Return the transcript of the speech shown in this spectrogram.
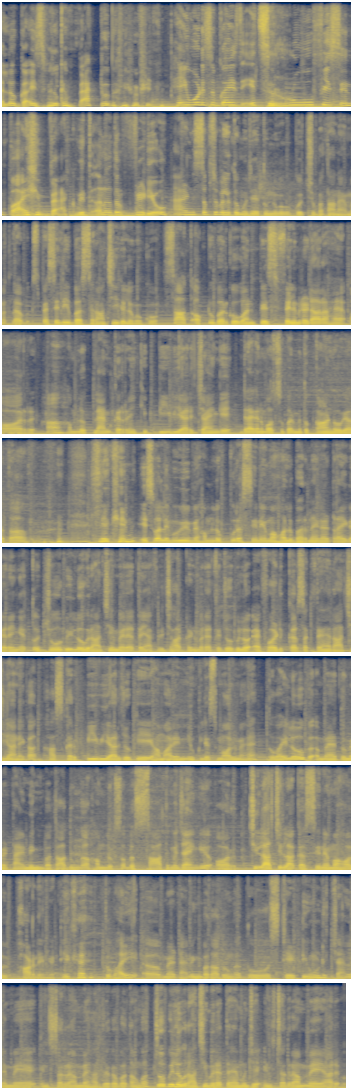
Hello guys, welcome back to the new video. Hey, what is up guys? It's Rufy Senpai back with another video. And सबसे पहले तो मुझे तुम लोगों को कुछ बताना है मतलब स्पेशली बस रांची के लोगों को 7 अक्टूबर को वन पीस फ़िल्म रेड आ रहा है और हाँ हम लोग प्लान कर रहे हैं कि पीवीआर जाएँगे ड्रैगन बॉल सुपर में तो कांड हो गया था लेकिन इस वाले मूवी में हम लोग पूरा सिनेमा हॉल भरने का ट्राई करेंगे तो जो भी लोग रांची में रहते हैं या फिर झारखंड में रहते हैं जो भी लोग एफर्ड कर सकते हैं रांची आने का खासकर पीवीआर जो कि हमारे न्यूक्लियस मॉल में है तो भाई लोग मैं तुम्हें टाइमिंग बता दूँगा हम लोग सब लोग साथ में जाएँगे और चिल्ला चिल्ला कर सिनेमा हॉल फाड़ देंगे ठीक है? तो भाई आ, मैं टाइमिंग बता दूँगा तो स्टे ट्यून्ड चैनल में इंस्टाग्राम में हर जगह बताऊँगा। जो भी लोग रांची में रहते हैं मुझे इंस्टाग्राम में यार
